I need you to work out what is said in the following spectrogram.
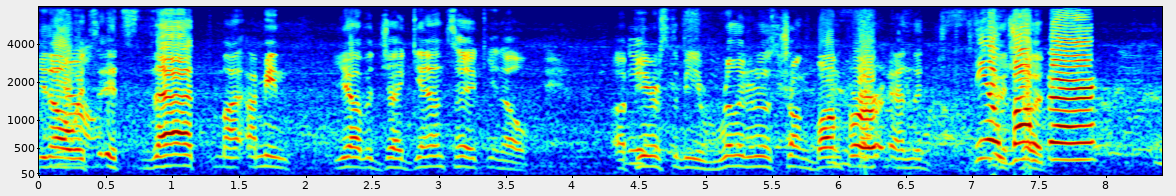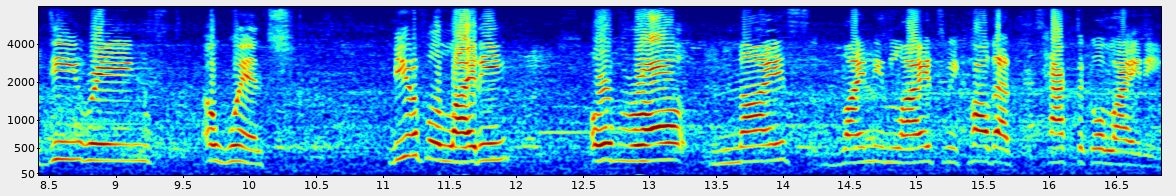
You know, No. it's it's that. My, I mean, you have a gigantic, you know, appears to be really really strong bumper and the Steel bumper, D-rings, a winch. Beautiful lighting. Overall, nice blinding lights. We call that tactical lighting.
